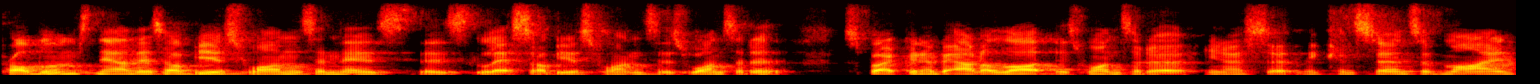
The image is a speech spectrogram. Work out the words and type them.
problems. Now there's obvious ones and there's there's less obvious ones. There's ones that are spoken about a lot. There's ones that are you know certainly concerns of mine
